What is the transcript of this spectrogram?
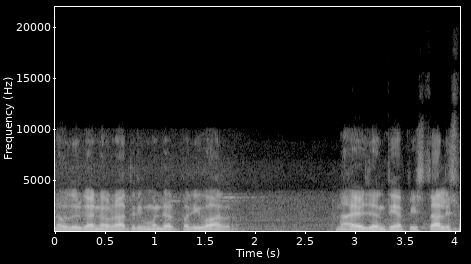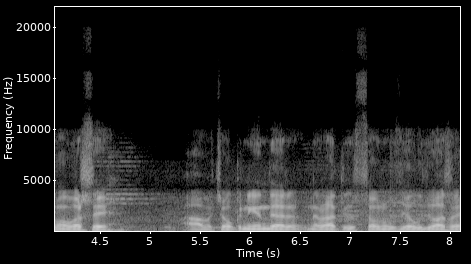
નવદુર્ગા નવરાત્રિ મંડળ પરિવારના આયોજનથી આ પિસ્તાલીસમાં વર્ષે આ ચોકની અંદર નવરાત્રિ ઉત્સવનું ઉજવ ઉજવાશે.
